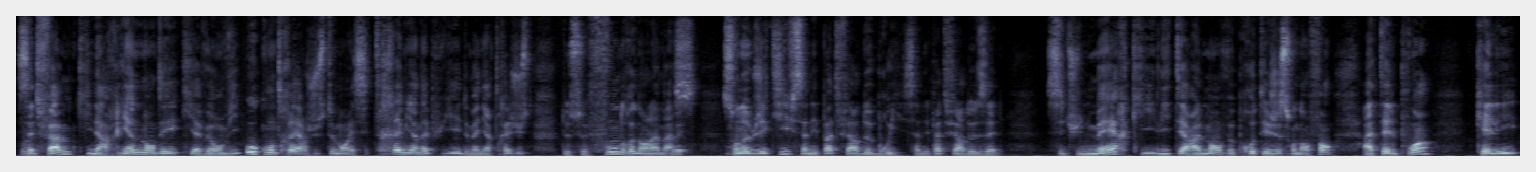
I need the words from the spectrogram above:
Cette femme qui n'a rien demandé, qui avait envie, au contraire, justement, et c'est très bien appuyé de manière très juste, de se fondre dans la masse. Son objectif, ça n'est pas de faire de bruit, ça n'est pas de faire de zèle. C'est une mère qui, littéralement, veut protéger son enfant à tel point qu'elle est,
